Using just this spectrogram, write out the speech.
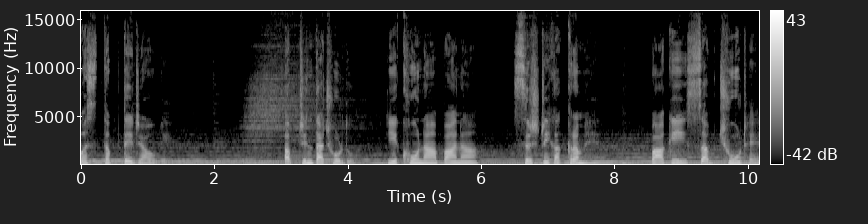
बस दबते जाओगे। अब चिंता छोड़ दो। ये खोना, पाना सृष्टि का क्रम है। बाकी सब झूठ है।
